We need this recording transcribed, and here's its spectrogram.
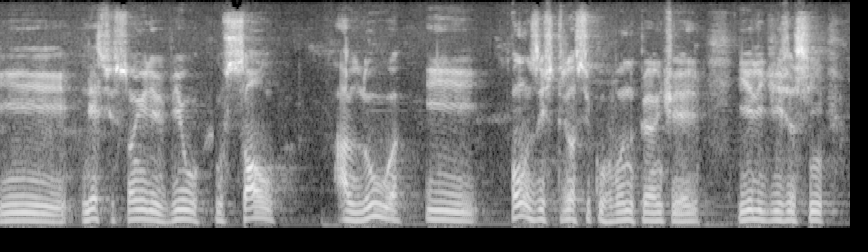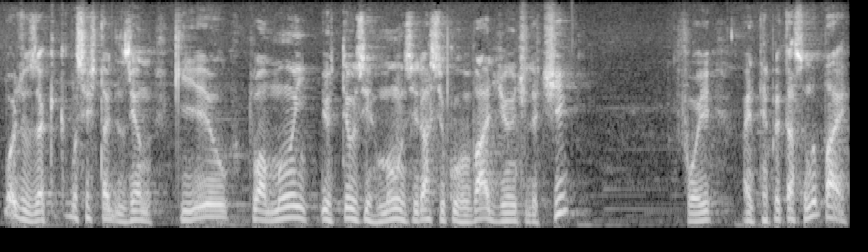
e nesse sonho ele viu o sol, a lua e onze estrelas se curvando perante ele. E ele diz assim: Pô, José, o que, que você está dizendo? Que eu, tua mãe e os teus irmãos irá se curvar diante de ti? Foi a interpretação do pai.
